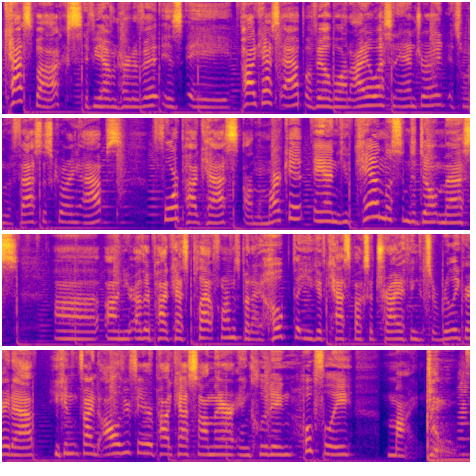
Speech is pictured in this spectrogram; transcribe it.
Castbox, if you haven't heard of it, is a podcast app available on iOS and Android. It's one of the fastest growing apps for podcasts on the market, and you can listen to Don't Mess. Uh, on your other podcast platforms, but I hope that you give Castbox a try. I think it's a really great app. You can find all of your favorite podcasts on there, including, hopefully, mine. Don't mess.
